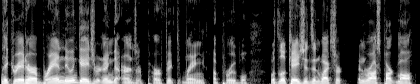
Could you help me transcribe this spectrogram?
they create her a brand new engagement ring that earns her perfect ring approval. With locations in Wexford and Ross Park Mall,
